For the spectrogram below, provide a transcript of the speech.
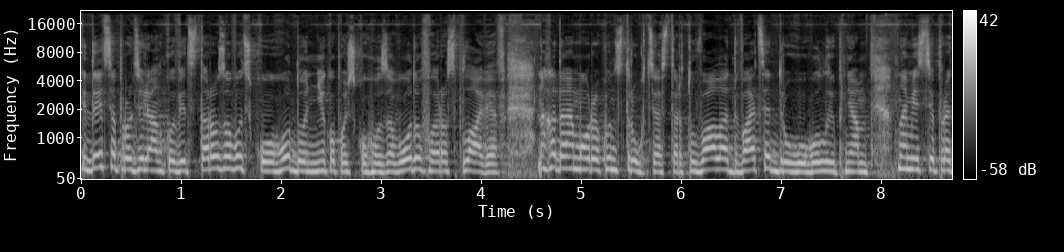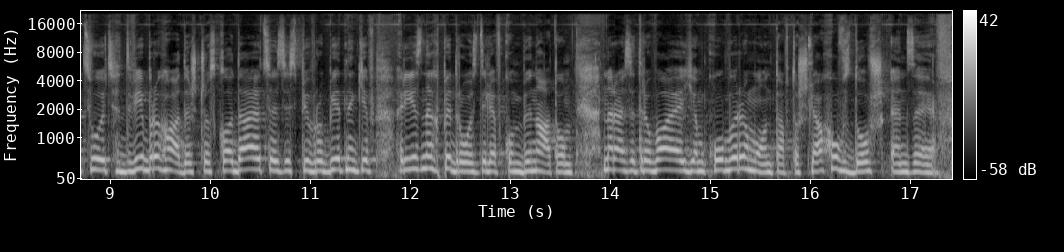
Йдеться про ділянку від Старозаводського до Нікопольського заводу феросплавів. Нагадаємо, реконструкція стартувала 22 липня. На місці працюють дві бригади, що складаються зі співробітників різних підрозділів комбінату. Наразі триває ямковий ремонт автошляху вздовж НЗФ.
